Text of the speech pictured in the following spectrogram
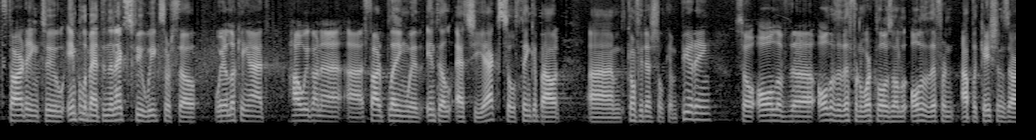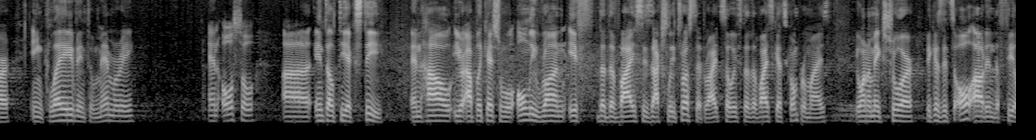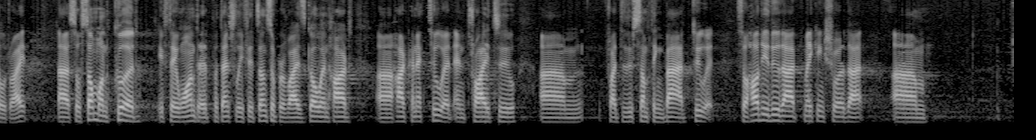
starting to implement in the next few weeks or so. We're looking at how we're going to uh, start playing with Intel SGX. So think about um, confidential computing. So all of the all of the different workloads, all, all of the different applications are enclaved into memory, and also uh, Intel TXT and how your application will only run if the device is actually trusted, right? So if the device gets compromised, you want to make sure, because it's all out in the field, right? Uh, so someone could, if they wanted, potentially, if it's unsupervised, go and hard, uh, hard connect to it and try to, um, try to do something bad to it. So how do you do that, making sure that um,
